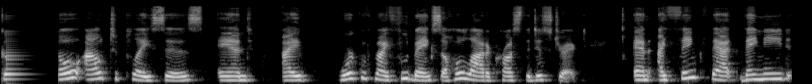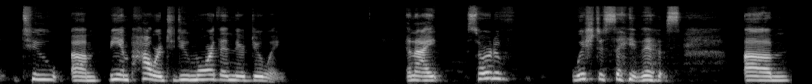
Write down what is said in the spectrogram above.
go out to places and I work with my food banks a whole lot across the district. And I think that they need to um, be empowered to do more than they're doing. And I sort of wish to say this um,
